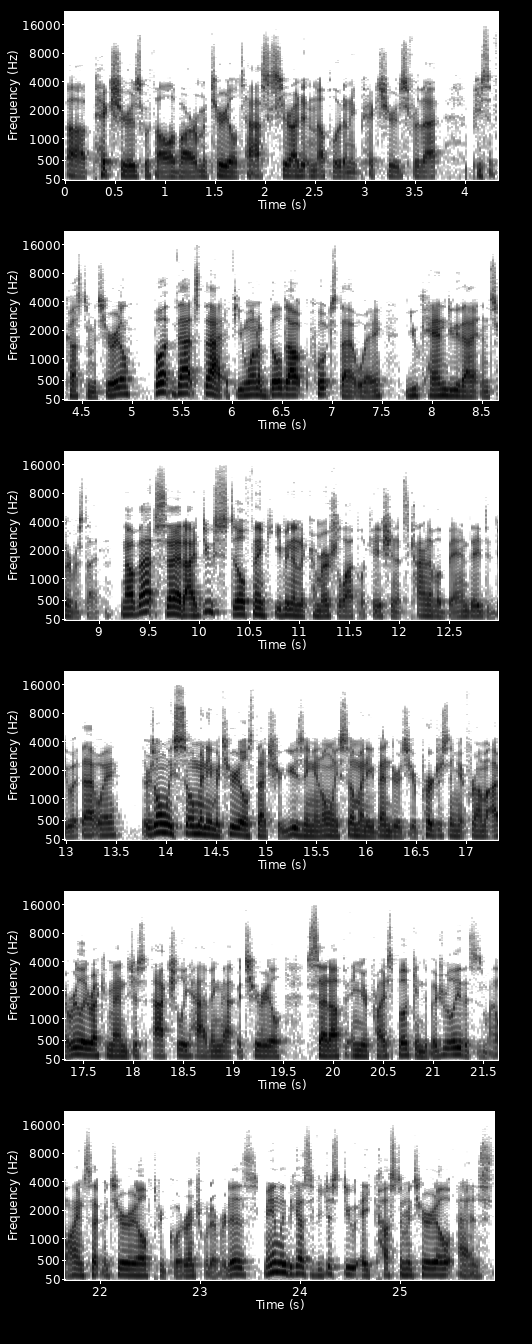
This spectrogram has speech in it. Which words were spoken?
uh, pictures with all of our material tasks here. I didn't upload any pictures for that piece of custom material. But that's that. If you want to build out quotes that way, you can do that in ServiceTitan. Now that said, I do still think even in a commercial application, it's kind of a band-aid to do it that way. There's only so many materials that you're using and only so many vendors you're purchasing it from. I really recommend just actually having that material set up in your price book individually. This is my line set material, three quarter inch, whatever it is. Mainly because if you just do a custom material as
